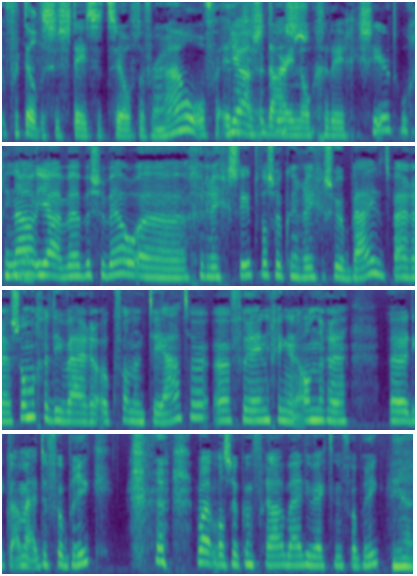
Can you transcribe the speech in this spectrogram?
vertelden ze steeds hetzelfde verhaal? Of hebben Ja, ze daarin was- ook geregisseerd? Hoe ging nou dat? ja, we hebben ze wel eh, geregistreerd. Er was ook een regisseur bij. Het waren, sommigen die waren ook van een theatervereniging... en anderen eh, die kwamen uit de fabriek. er was ook een vrouw bij, die werkte in de fabriek. Ja.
